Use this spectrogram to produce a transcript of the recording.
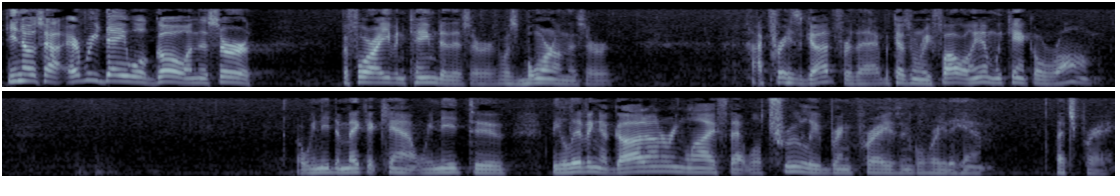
He knows how every day will go on this earth before I even came to this earth, was born on this earth. I praise God for that because when we follow Him, we can't go wrong. But we need to make it count. We need to be living a God honoring life that will truly bring praise and glory to Him. Let's pray.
